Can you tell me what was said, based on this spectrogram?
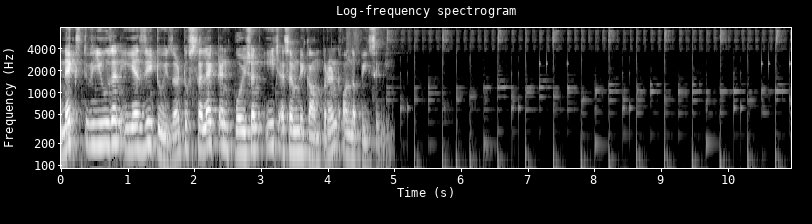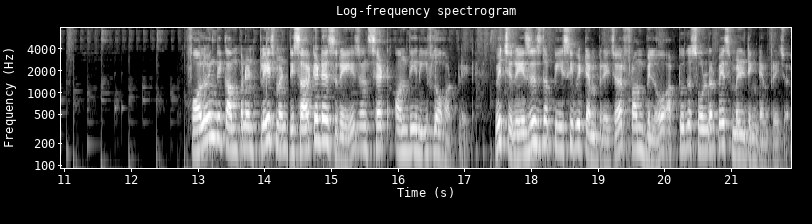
Next, we use an ESD tweezer to select and position each assembly component on the PCB. Following the component placement, the circuit is raised and set on the reflow hot plate. which raises the PCB temperature from below up to the solder paste melting temperature.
